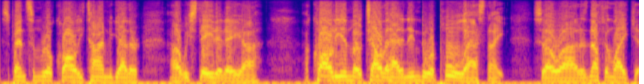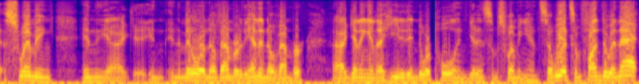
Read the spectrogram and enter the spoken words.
spend some real quality time together. Uh, we stayed at a uh, a Quality Inn motel that had an indoor pool last night. So uh, there's nothing like swimming in the uh, in in the middle of November, the end of November, uh, getting in a heated indoor pool and getting some swimming in. So we had some fun doing that.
